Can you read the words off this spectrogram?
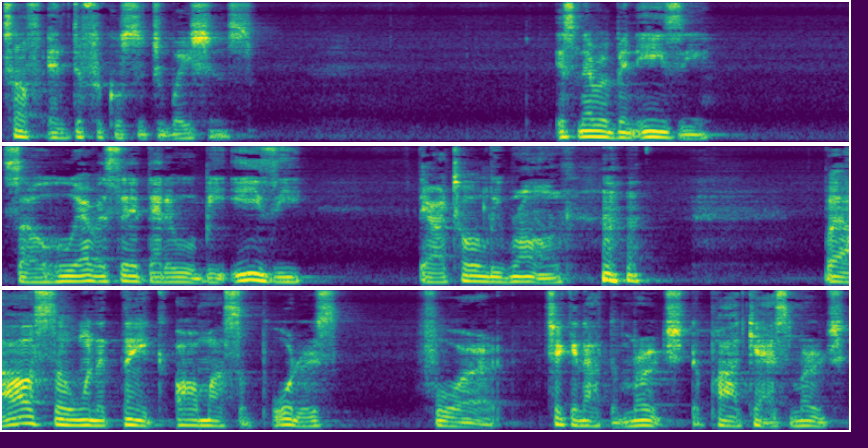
tough and difficult situations. it's never been easy. So whoever said that it would be easy, they are totally wrong. but I also want to thank all my supporters for checking out the merch, the podcast merch,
